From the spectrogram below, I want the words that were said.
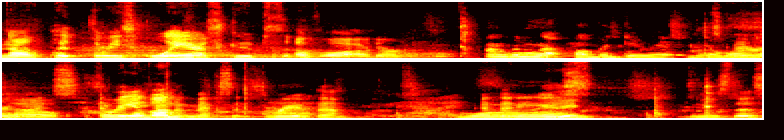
now put three square scoops of water. I'm gonna let Bubba do it. That's the very nice. And Three then of you gotta them? mix it. Three of them. And then One, you use, use this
